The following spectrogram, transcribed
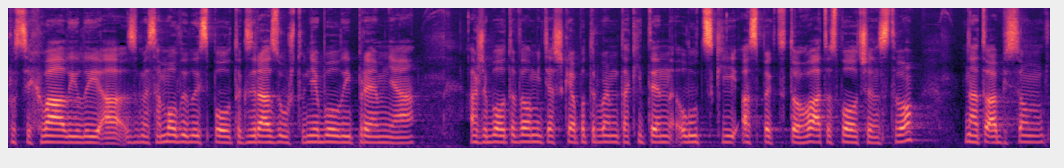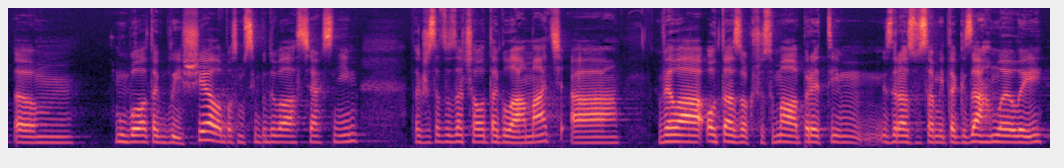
proste chválili a sme sa modlili spolu, tak zrazu už tu neboli pre mňa a že bolo to veľmi ťažké a potrebujem taký ten ľudský aspekt toho a to spoločenstvo na to, aby som um, mu bola tak bližšie, lebo som si budovala vzťah s ním. Takže sa to začalo tak lámať a veľa otázok, čo som mala predtým, zrazu sa mi tak zahmleli.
